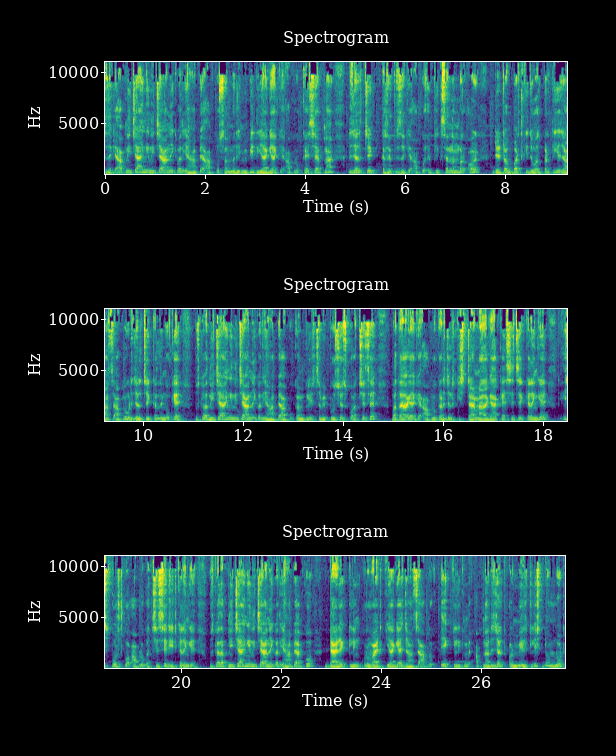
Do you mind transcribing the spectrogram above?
जैसे कि आप नीचे आएँगे, नीचे आने के बाद यहाँ पे आपको समरी में भी दिया गया कि आप लोग कैसे अपना रिज़ल्ट चेक कर सकते जैसे कि आपको एप्लीकेशन नंबर और डेट ऑफ़ बर्थ की ज़रूरत पड़ती है, जहाँ से आप लोग रिज़ल्ट चेक कर लेंगे ओके उसके बाद नीचे आएँगे, नीचे आने के बाद यहाँ पे आपको कंप्लीट सभी प्रोसेस को अच्छे से बताया गया कि आप लोग का रिज़ल्ट किस टाइम में आएगा कैसे चेक करेंगे? तो इस पोस्ट को आप लोग अच्छे से रीड करेंगे। उसके बाद आप नीचे आएँगे, नीचे आने के बाद यहाँ पे आपको डायरेक्ट लिंक प्रोवाइड किया गया है जहाँ से आप लोग एक क्लिक में अपना रिज़ल्ट और मेरिट लिस्ट डाउनलोड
